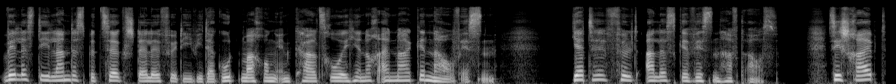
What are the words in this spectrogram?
will es die Landesbezirksstelle für die Wiedergutmachung in Karlsruhe hier noch einmal genau wissen. Jette füllt alles gewissenhaft aus. Sie schreibt,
